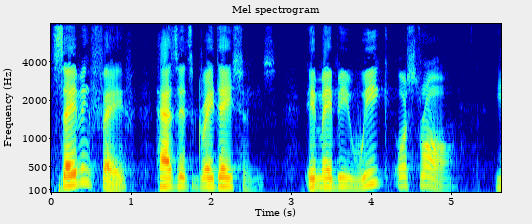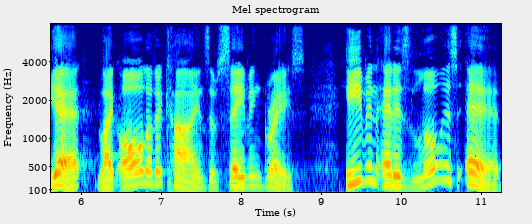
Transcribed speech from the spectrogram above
Saving faith has its gradations. It may be weak or strong, yet, like all other kinds of saving grace, even at its lowest ebb,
